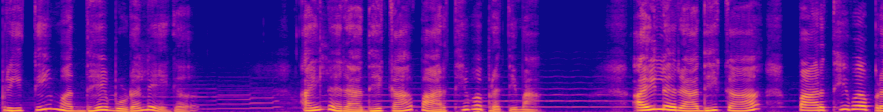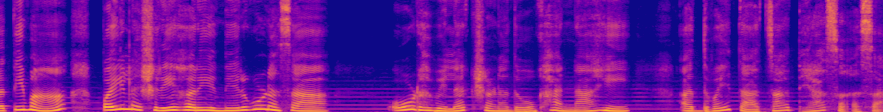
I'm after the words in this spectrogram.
प्रीतीमध्ये बुडले ग ऐल राधिका पार्थिव प्रतिमा. ऐल राधिका पार्थिव प्रतिमा पैल श्रीहरी निर्गुणसा. ओढ विलक्षण दोघांनाही अद्वैताचा ध्यास असा.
